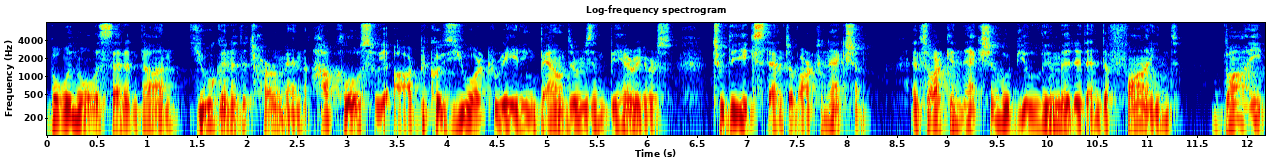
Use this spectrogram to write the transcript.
But when all is said and done, you're going to determine how close we are because you are creating boundaries and barriers to the extent of our connection. And so our connection will be limited and defined by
